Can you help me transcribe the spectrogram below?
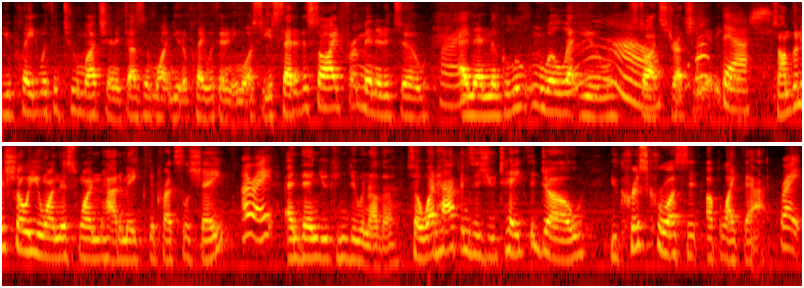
you played with it too much and it doesn't want you to play with it anymore. So you set it aside for a minute or two, right. and then the gluten will let you Wow, start stretching it again. that. So I'm going to show you on this one how to make the pretzel shape All right. and then you can do another. So what happens is you take the dough, you crisscross it up like that. Right.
